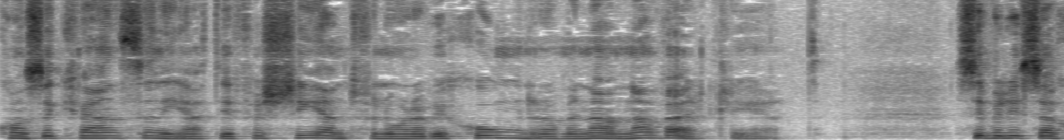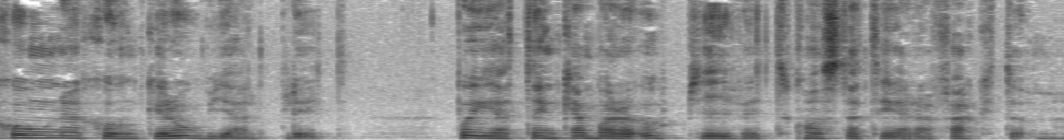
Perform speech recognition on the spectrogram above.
Konsekvensen är att det är för sent för några visioner om en annan verklighet. Civilisationen sjunker ohjälpligt. Poeten kan bara uppgivet konstatera faktum.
